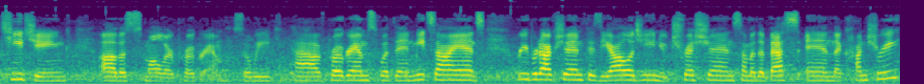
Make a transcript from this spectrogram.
teaching of a smaller program. So we have programs within meat science, reproduction, physiology, nutrition, some of the best in the country,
